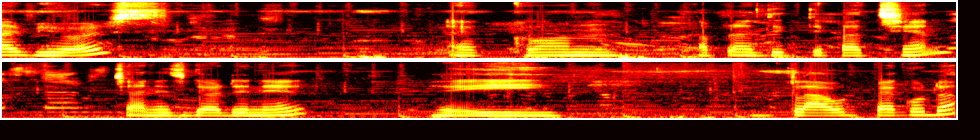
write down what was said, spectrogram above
হাই ভিউয়ার্স এখন আপনারা দেখতে পাচ্ছেন চাইনিজ গার্ডেনের এই ক্লাউড প্যাগোডা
